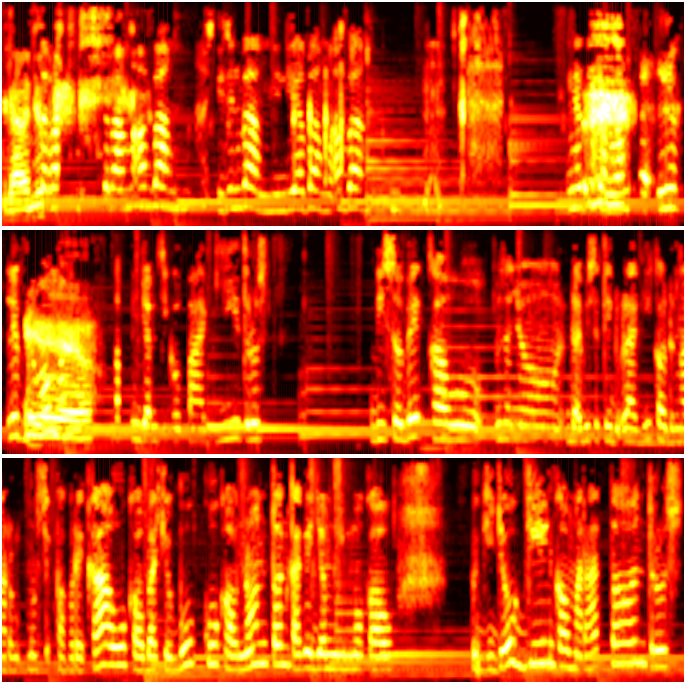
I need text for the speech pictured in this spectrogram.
tidak lanjut seram seram maaf bang izin bang India bang maaf bang ngerti kan live, live the Iya, moment iya, iya. Sabtu jam 3 pagi terus bisa be kau misalnya tidak bisa tidur lagi kau dengar musik favorit kau kau baca buku kau nonton kagak jam 5 kau pergi jogging kau maraton terus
